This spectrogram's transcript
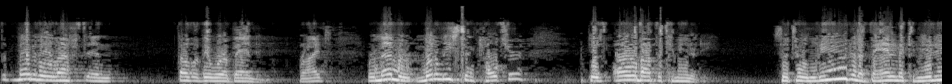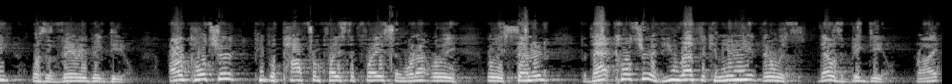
but maybe they left and felt that they were abandoned, right? Remember, Middle Eastern culture is all about the community. So to leave and abandon a community was a very big deal. Our culture, people pop from place to place and we're not really, really centered. But that culture, if you left the community, there was, that was a big deal, right?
